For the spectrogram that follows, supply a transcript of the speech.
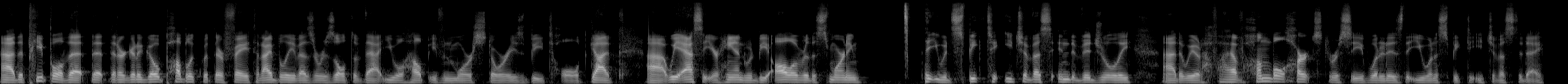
Uh, the people that, that, that are going to go public with their faith. And I believe as a result of that, you will help even more stories be told. God, uh, we ask that your hand would be all over this morning. That you would speak to each of us individually, uh, that we would have humble hearts to receive what it is that you want to speak to each of us today.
